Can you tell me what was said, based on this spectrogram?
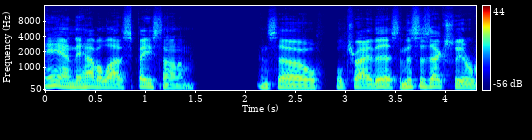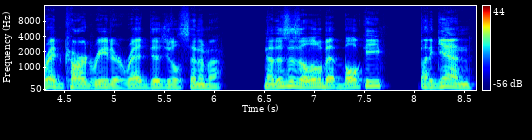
and they have a lot of space on them. And so we'll try this. And this is actually a red card reader, red digital cinema. Now this is a little bit bulky, but again,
